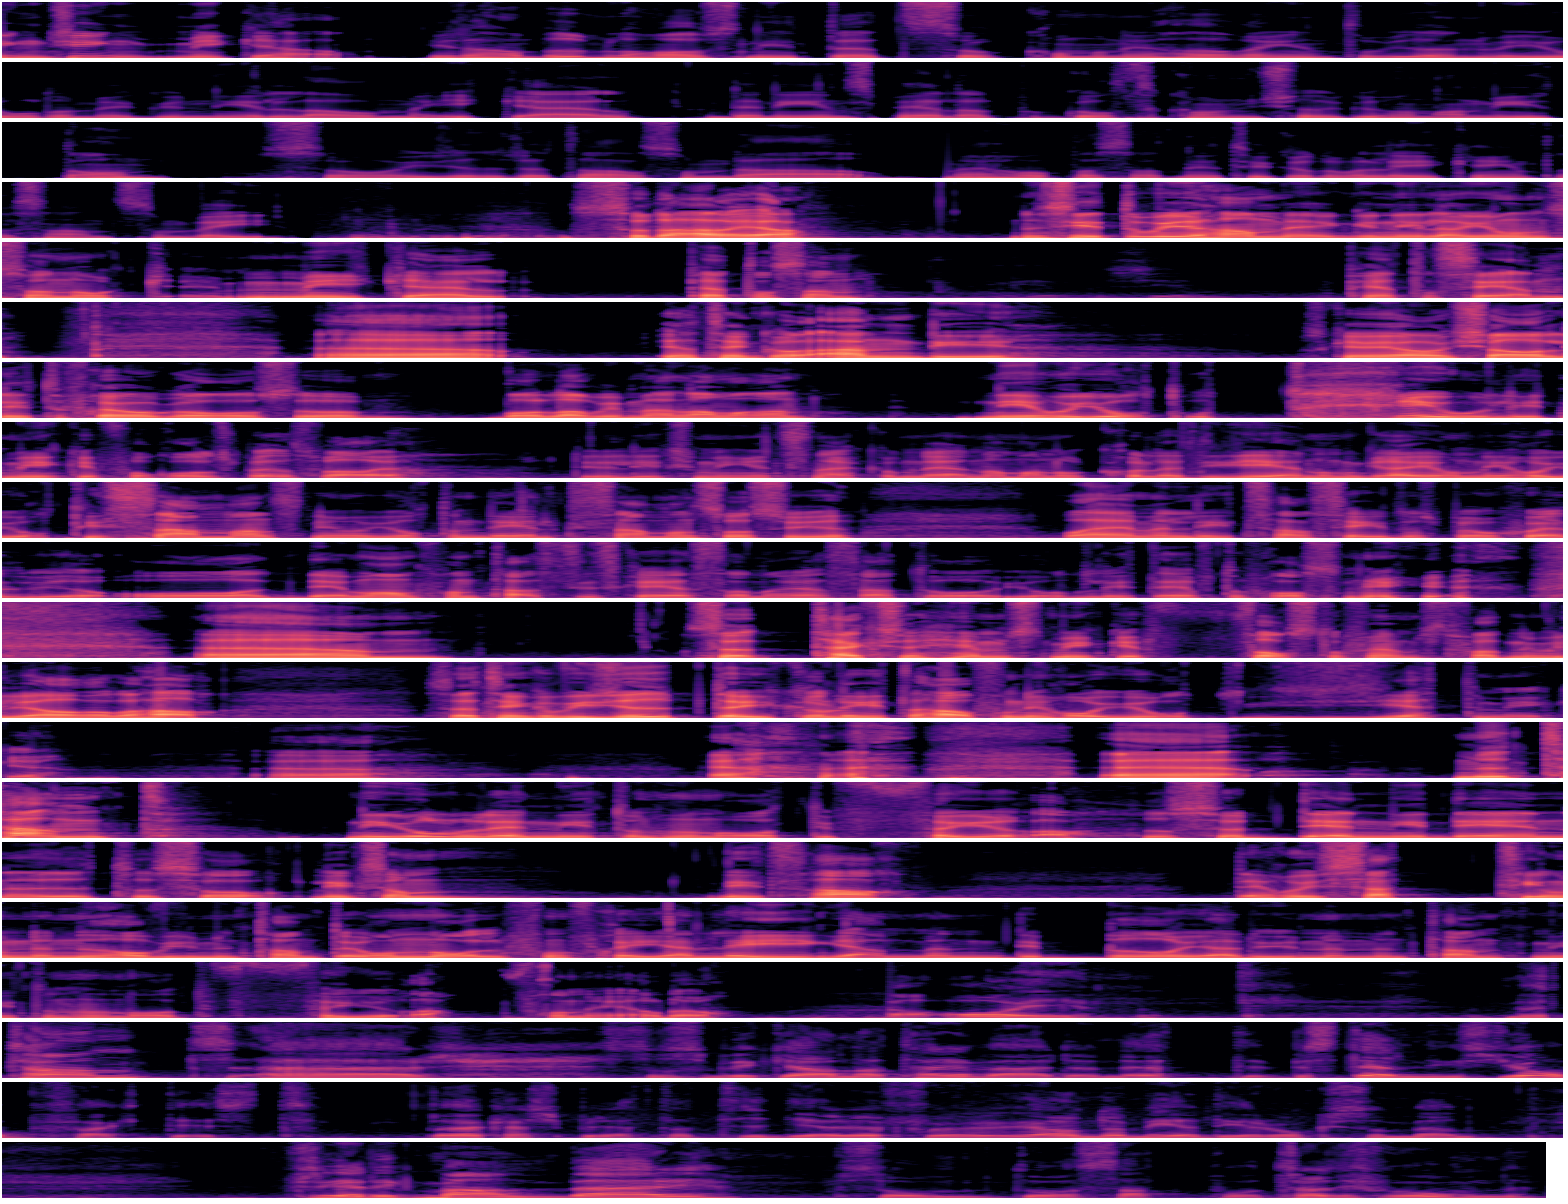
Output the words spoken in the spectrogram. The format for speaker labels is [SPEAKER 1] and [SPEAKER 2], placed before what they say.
[SPEAKER 1] Tjing tjing, Micke här. I det här bubblaravsnittet så kommer ni höra intervjun vi gjorde med Gunilla och Mikael. Den är inspelad på Gothcon 2019. Så ljudet är som det är, men jag hoppas att ni tycker det var lika intressant som vi. Sådär ja. Nu sitter vi här med Gunilla Jonsson och Mikael Pettersson. Petersen. Uh, eh, jag tänker Andy, ska jag köra lite frågor och så bollar vi mellan varandra? Ni har gjort otroligt mycket för rollspel-Sverige. Det är liksom inget snack om det när man har kollat igenom grejer ni har gjort tillsammans. Ni har gjort en del tillsammans också ju. Och även lite så här sidospår själv ju. Och det var en fantastisk resa när jag satt och gjorde lite efterforskning. um, så tack så hemskt mycket först och främst för att ni vill göra det här. Så jag tänker vi djupdyker lite här för ni har gjort jättemycket. Uh, uh, Mutant, ni gjorde det 1984. Hur såg den idén ut? Hur såg liksom lite så här det har ju satt tonen, nu har vi ju MUTANT år 0 från fria ligan, men det började ju med MUTANT 1984 från er då.
[SPEAKER 2] Ja, oj. MUTANT är som så mycket annat här i världen ett beställningsjobb faktiskt. Det har jag kanske berättat tidigare för andra medier också men Fredrik Malmberg som då satt på Tradition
